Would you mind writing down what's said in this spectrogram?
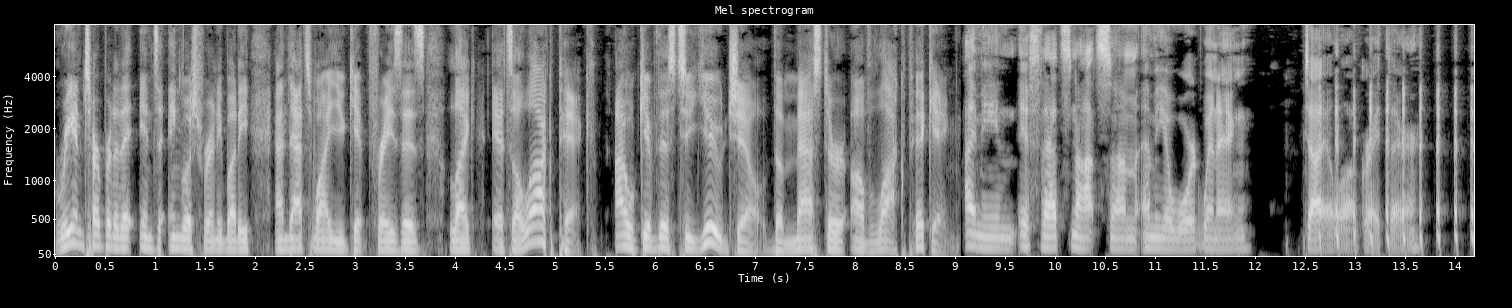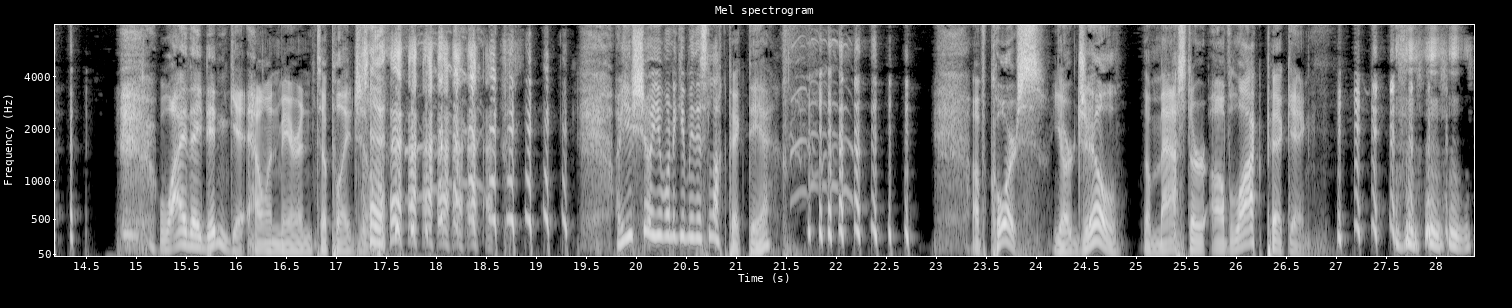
reinterpreted it into English for anybody, and that's why you get phrases like "It's a lockpick." I will give this to you, Jill, the master of lock picking. I mean, if that's not some Emmy award winning dialogue right there. Why they didn't get Helen Mirren to play Jill? Are you sure you want to give me this lockpick, dear? of course, you're Jill, the master of lockpicking.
